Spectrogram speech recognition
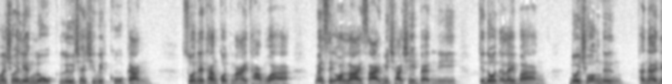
มาช่วยเลี้ยงลูกหรือใช้ชีวิตคู่กัน ส่วนในทางกฎหมายถามว่าแม่สื่อออนไลน์สายมิจฉาชีพแบบนี้ จะโดนอะไรบ้าง โดยช่วงหนึ่ง ทนายเด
